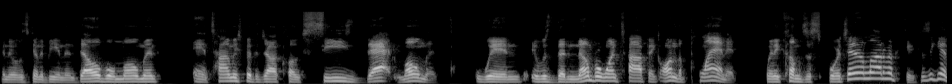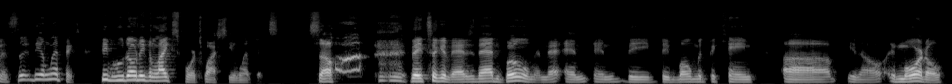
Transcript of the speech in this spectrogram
And it was going to be an indelible moment. And Tommie Smith the John Carlos sees that moment when it was the number one topic on the planet when it comes to sports and a lot of other things. Because again, it's the, the, Olympics. People who don't even like sports watch the Olympics. So they took advantage of that and boom. And that, and, and the, the moment became, uh, you know, immortal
